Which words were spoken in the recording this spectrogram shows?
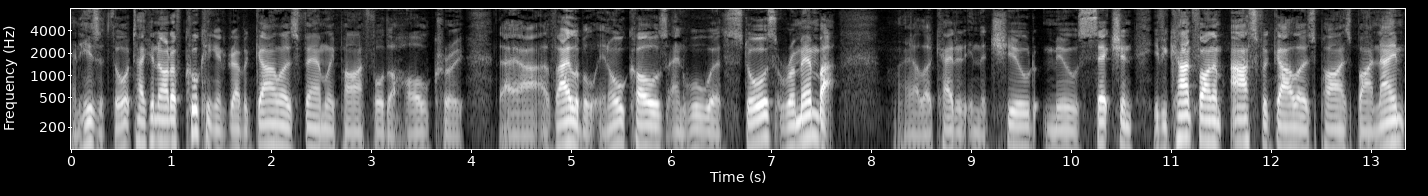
And here's a thought take a night off cooking and grab a Garlo's family pie for the whole crew. They are available in all Coles and Woolworths stores. Remember, they are located in the chilled meals section. If you can't find them, ask for Garlo's Pies by name.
